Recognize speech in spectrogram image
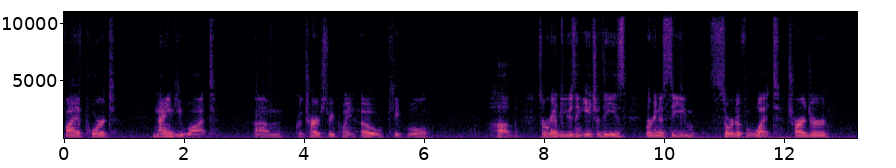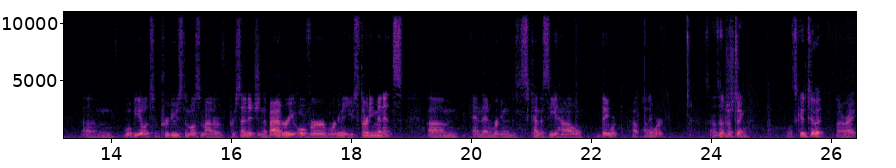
5 port 90 watt um, Quick Charge 3.0 capable hub. So we're going to be using each of these. We're going to see sort of what charger um, will be able to produce the most amount of percentage in the battery over, we're going to use 30 minutes, um, and then we're going to kind of see how they work. How, how they work. Sounds interesting. Let's get to it. All right.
